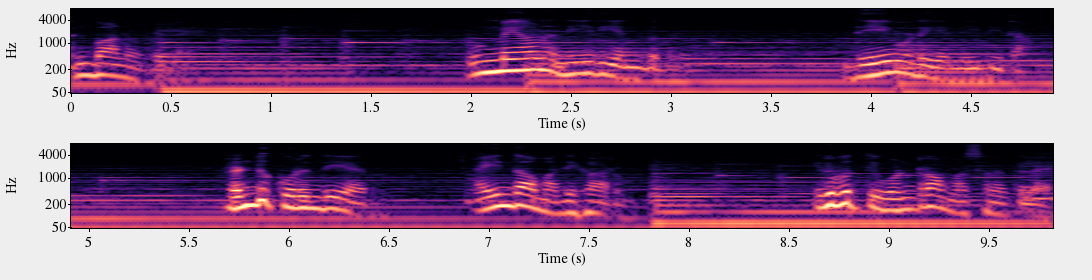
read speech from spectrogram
அன்பானவர்களே உண்மையான நீதி என்பது தேவனுடைய நீதிதான். ரெண்டு குருந்தியர் ஐந்தாம் அதிகாரம் இருபத்தி ஒன்றாம் வசனத்தில்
